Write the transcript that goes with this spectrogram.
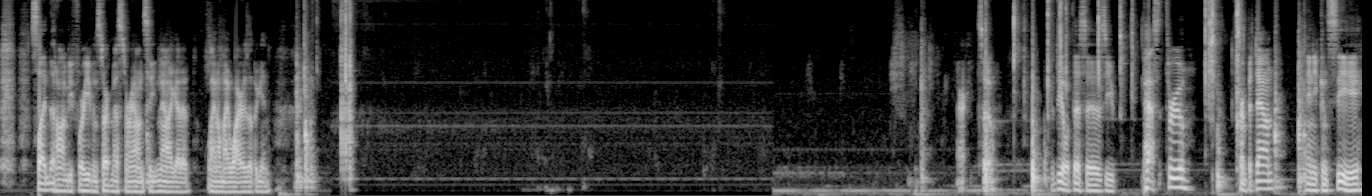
slide that on before you even start messing around. See, now I got to line all my wires up again. All right, so the deal with this is you pass it through, crimp it down, and you can see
